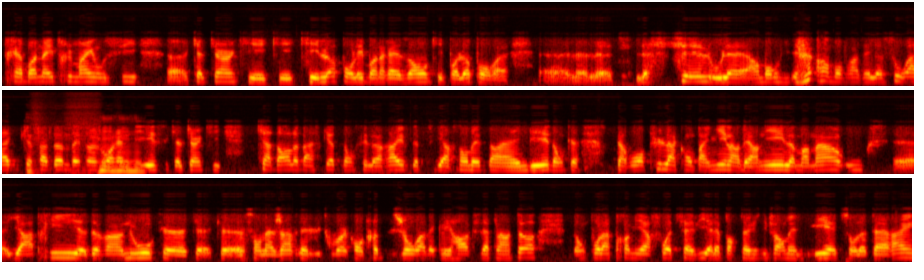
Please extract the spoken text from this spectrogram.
très bon être humain aussi, euh, quelqu'un qui est, qui, est, là pour les bonnes raisons, qui est pas là pour euh, euh, le, style ou le, en, bon, en bon français, le swag que ça donne d'être un joueur NBA. C'est quelqu'un qui, qui adore le basket, donc c'est le rêve de petit garçon d'être dans la NBA. Donc, d'avoir pu l'accompagner l'an dernier, le moment où il a appris devant nous que, que, son agent venait de lui trouver un contrat de 10 jours avec les Hawks d'Atlanta. Donc, pour la première fois de sa vie, elle a porté un uniforme NBA, être sur le terrain.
